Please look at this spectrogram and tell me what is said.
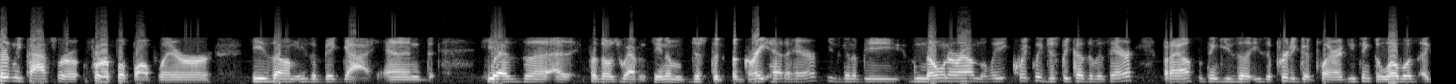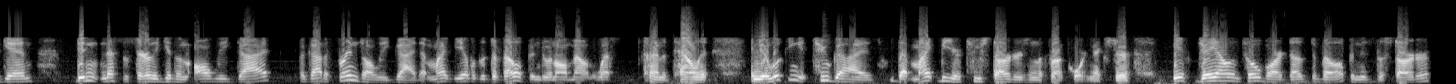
certainly pass for for a football player or he's um he's a big guy and he has uh, for those who haven't seen him just a, a great head of hair he's going to be known around the league quickly just because of his hair but i also think he's a he's a pretty good player i do think the lobos again didn't necessarily get an all league guy but got a fringe all league guy that might be able to develop into an all mountain west kind of talent. And you're looking at two guys that might be your two starters in the front court next year. If Jay Allen Tovar does develop and is the starter,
